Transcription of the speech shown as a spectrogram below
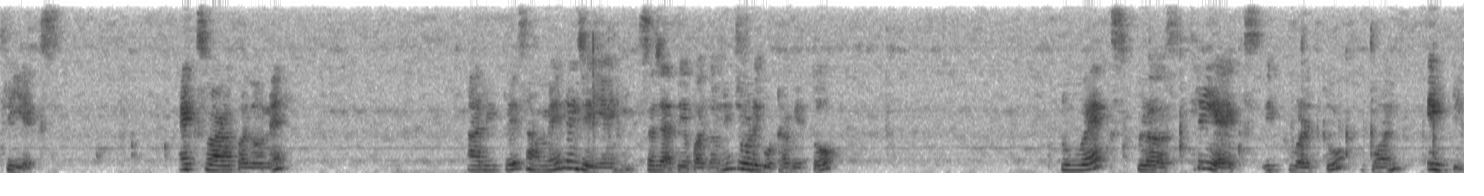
થ્રી એક્સ એક્સ વાળા પદોને આ રીતે સામે લઈ જઈએ અહીં. સજાતીય પદોને જોડે ગોઠવીએ તો two x plus three x equal to one eighty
